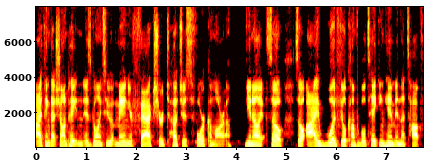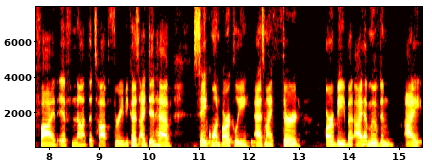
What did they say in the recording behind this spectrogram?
I think that Sean Payton is going to manufacture touches for Kamara. You know, so so I would feel comfortable taking him in the top five, if not the top three, because I did have Saquon Barkley as my third RB, but I have moved him. I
